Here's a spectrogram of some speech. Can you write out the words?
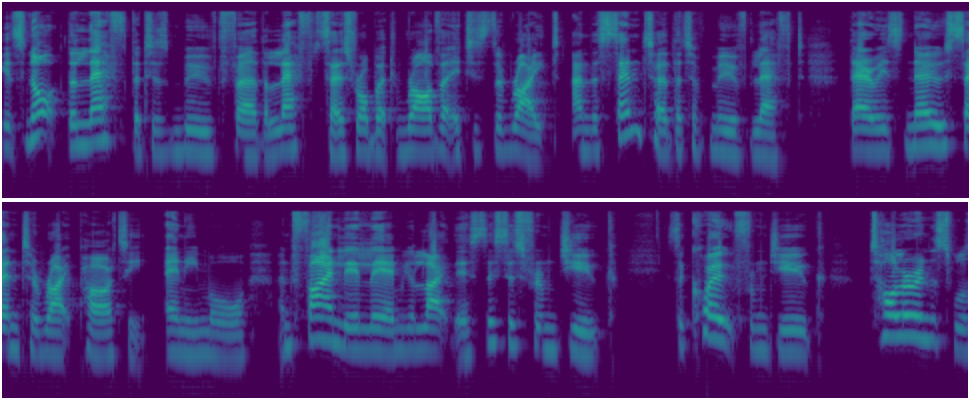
It's not the left that has moved further left, says Robert, rather, it is the right and the centre that have moved left. There is no centre right party anymore. And finally, Liam, you'll like this. This is from Duke. It's a quote from Duke Tolerance will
